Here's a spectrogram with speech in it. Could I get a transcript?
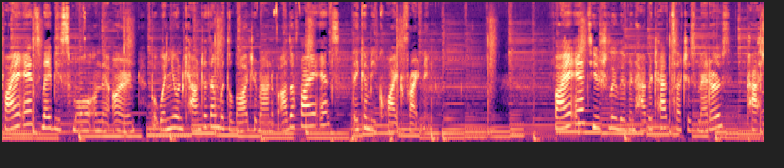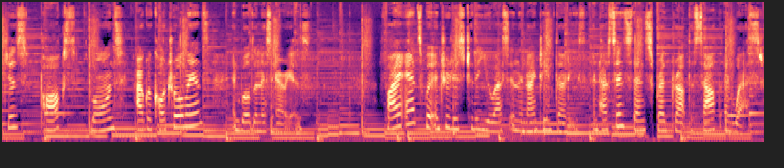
Fire ants may be small on their own, but when you encounter them with a large amount of other fire ants, they can be quite frightening. Fire ants usually live in habitats such as meadows, pastures, parks, lawns, agricultural lands, and wilderness areas. Fire ants were introduced to the US in the 1930s and have since then spread throughout the south and west.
